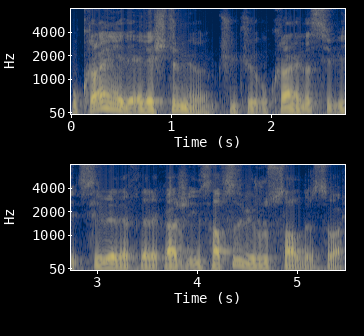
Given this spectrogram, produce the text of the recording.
Ukrayna'yı da eleştirmiyorum. Çünkü Ukrayna'da sivil, sivil hedeflere karşı insafsız bir Rus saldırısı var.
